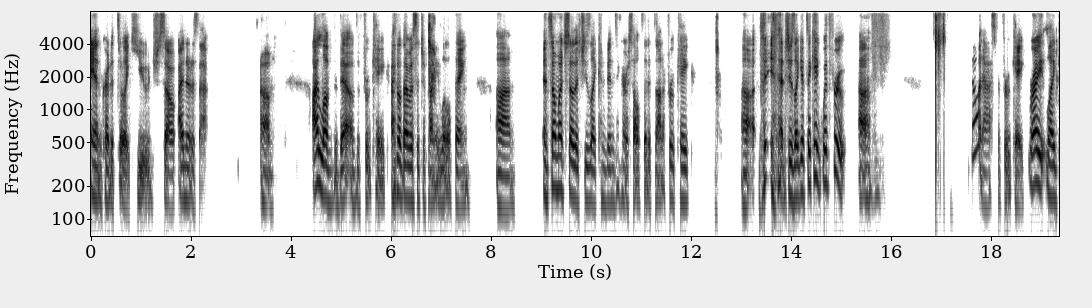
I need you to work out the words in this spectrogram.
and credits are like huge. So I noticed that. Um, I loved the bit of the fruitcake. I thought that was such a funny little thing. Um, and so much so that she's like convincing herself that it's not a fruitcake Uh, that she's like, it's a cake with fruit. Um, no one asked for fruit cake, right? Like,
